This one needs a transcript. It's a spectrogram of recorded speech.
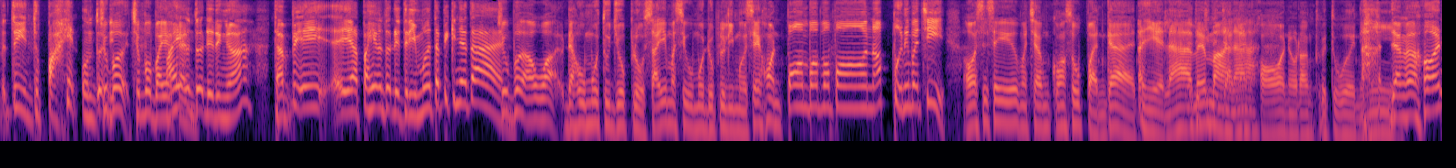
tu itu pahit untuk Cuba- di, cuba bayangkan. Pahit untuk dia dengar, tapi eh, ya pahit untuk dia terima tapi kenyataan. Cuba awak dah umur 70 Saya masih umur 25 Saya horn Pon pon pon pon Apa ni pakcik Awak rasa saya macam kurang sopan kan Ah, yelah, Jadi kita memanglah. Jangan horn orang tua-tua ni Jangan horn.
